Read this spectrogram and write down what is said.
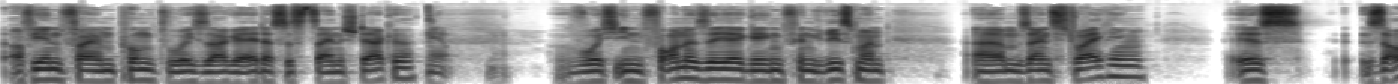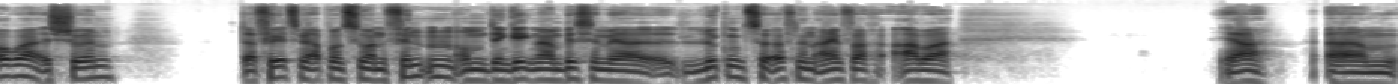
auf jeden Fall ein Punkt, wo ich sage, ey, das ist seine Stärke Ja. wo ich ihn vorne sehe gegen Finn Griesmann. Ähm, sein Striking ist sauber, ist schön. Da fehlt es mir ab und zu an Finden, um den Gegner ein bisschen mehr Lücken zu öffnen, einfach. Aber ja, ähm,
